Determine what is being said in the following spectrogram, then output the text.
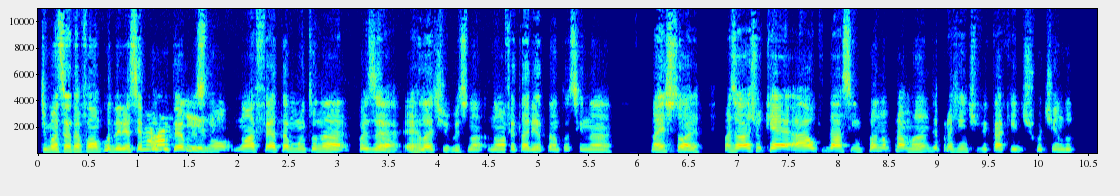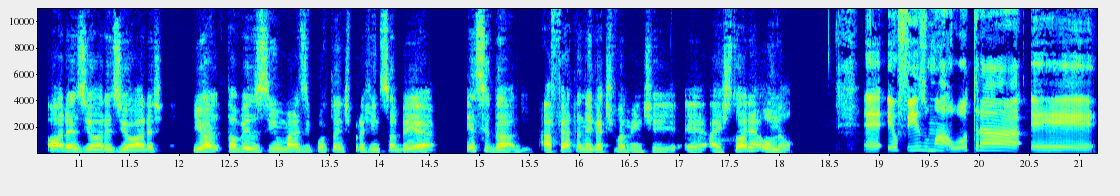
De uma certa forma, poderia ser relativo. pouco tempo, isso não, não, afeta muito na. Pois é, é relativo, isso não, não afetaria tanto assim na, na história. Mas eu acho que é algo que dá assim, pano para manga para a gente ficar aqui discutindo horas e horas e horas e talvez assim, o mais importante para a gente saber é: esse dado afeta negativamente é, a história ou não? É, eu fiz uma outra. É,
